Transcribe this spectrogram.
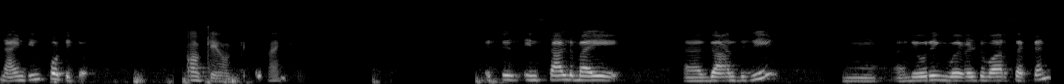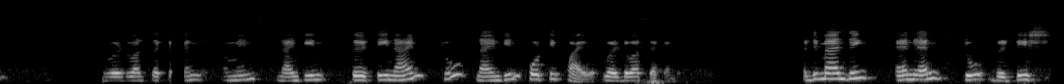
1942. Okay, okay. Thank you. It is installed by uh, Gandhiji uh, during World War Second. World War Second means 1939 to 1945. World War Second, demanding an end to British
